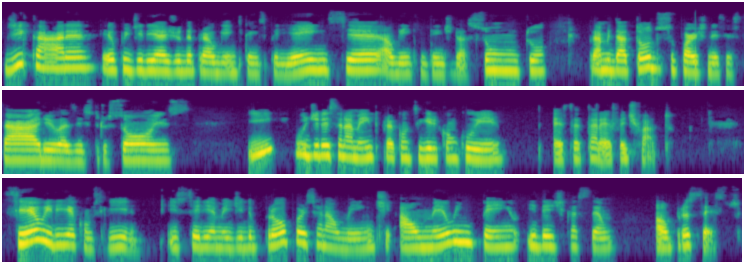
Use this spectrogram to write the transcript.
De cara, eu pediria ajuda para alguém que tem experiência, alguém que entende do assunto, para me dar todo o suporte necessário, as instruções, e o direcionamento para conseguir concluir essa tarefa de fato. Se eu iria conseguir, isso seria medido proporcionalmente ao meu empenho e dedicação ao processo.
